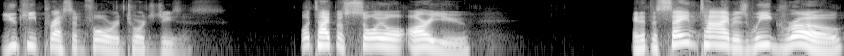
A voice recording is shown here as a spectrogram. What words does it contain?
you keep pressing forward towards Jesus. What type of soil are you? And at the same time, as we grow,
